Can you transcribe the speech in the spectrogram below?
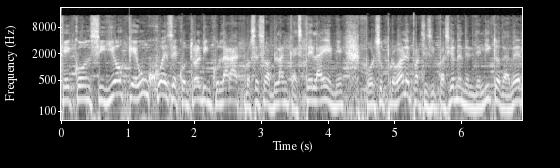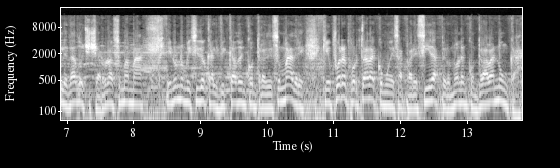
que consiguió que un juez de control vinculara al proceso a Blanca Estela N por su probable participación en el delito de haberle dado chicharrón a su mamá en un homicidio calificado en contra de su madre, quien fue reportada como desaparecida, pero no la encontraba nunca.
